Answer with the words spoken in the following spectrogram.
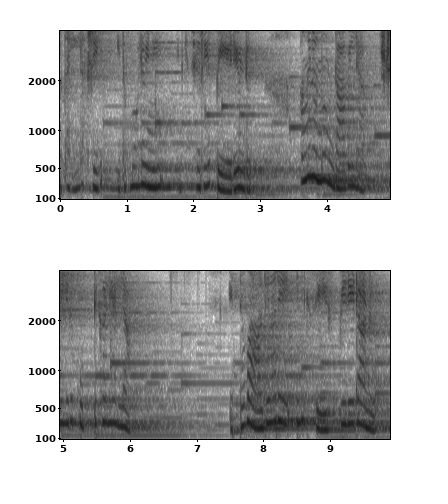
അതല്ല ശ്രീ ഇതുമൂലം ഇനി എനിക്ക് ചെറിയ പേടിയുണ്ട്. അങ്ങനെയൊന്നും ഉണ്ടാവില്ല. ശ്രീ ഇത് കുട്ടിക്കളിയല്ല എന്റെ വാദ്യാരെ എനിക്ക് സേഫ് പീരീഡാണ്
